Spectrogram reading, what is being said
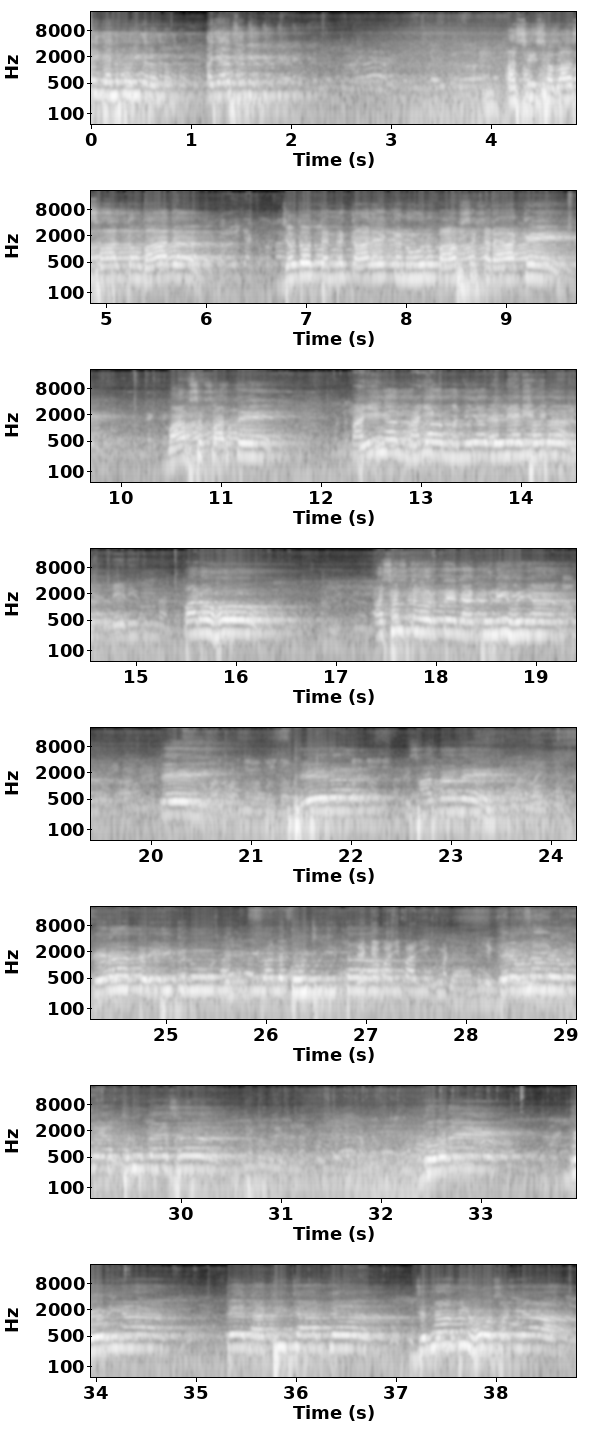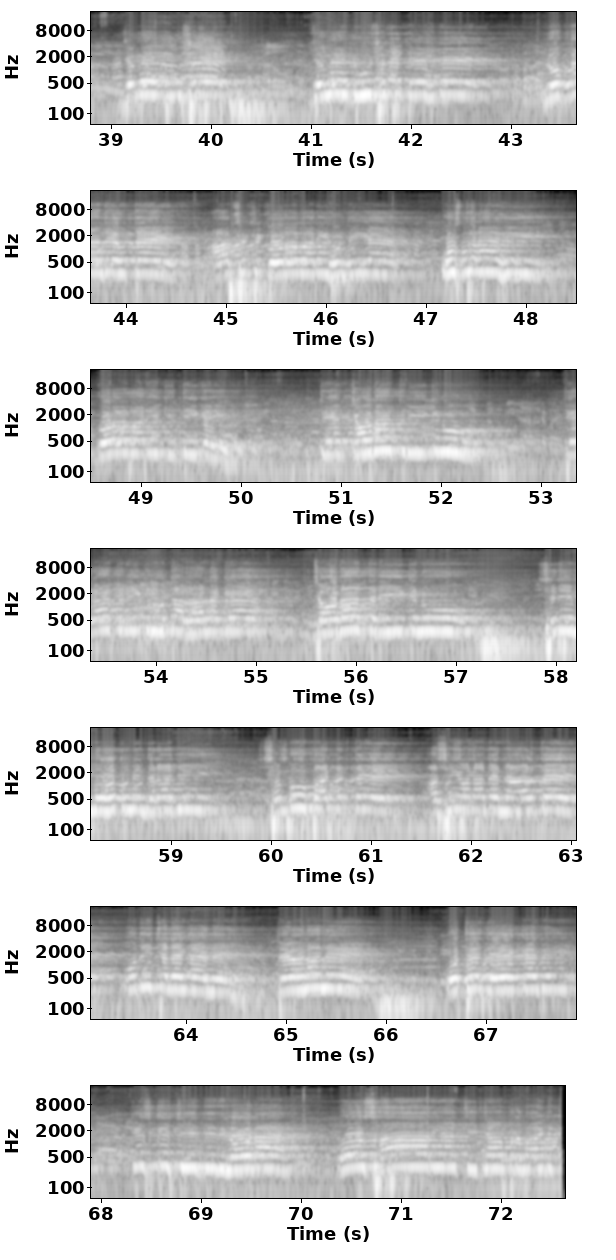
ਆਪਣੀ ਗੱਲ ਪੂਰੀ ਕਰਨ ਦਿਓ ਅਜੈਬ ਸਿੰਘ ਅਸੀਂ ਸਵਾ ਸਾਲ ਤੋਂ ਬਾਅਦ ਜਦੋਂ ਤਿੰਨ ਕਾਲੇ ਕਾਨੂੰਨ ਵਾਪਸ ਕਰਾ ਕੇ ਵਾਪਸ ਪਰਤੇ ਜਿਹੜੀਆਂ ਮੰਗਾਂ ਮੰਨੀਆਂ ਗਈਆਂ ਸਨ। ਪਰ ਉਹ ਅਸਲ ਤੌਰ ਤੇ ਲਾਗੂ ਨਹੀਂ ਹੋਈਆਂ ਤੇ ਫਿਰ ਕਿਸਾਨਾਂ ਨੇ 13 ਤਰੀਕ ਨੂੰ ਦਿੱਲੀ ਵੱਲ ਕੂਚ ਕੀਤਾ। ਇੱਕ ਭਾਜੀ ਭਾਜੀ ਇੱਕ ਮਿੰਟ ਤੇ ਉਹਨਾਂ ਦੇ ਉੱਤੇ ਅਥਰੂ ਗੈਸ ਗੋਲੇ ਗੋਲੀਆਂ ਤੇ ਲਾਠੀ ਚਾਰਜ ਜਿੰਨਾ ਵੀ ਹੋ ਸਕਿਆ ਜਿਵੇਂ ਦੂਸਰੇ ਜਿਵੇਂ ਦੂਸਰੇ ਦੇਸ਼ ਦੇ ਲੋਕਾਂ ਦੇ ਉੱਤੇ ਆਪਸ ਵਿੱਚ ਗੋਲਾਬਾਰੀ ਹੁੰਦੀ ਹੈ ਉਸ ਤਰ੍ਹਾਂ ਹੀ ਗੋਲਾਬਾਰੀ ਕੀਤੀ ਗਈ। ਤੇ 14 ਤਰੀਕ ਨੂੰ 13 ਤਰੀਕ ਨੂੰ ਧਰਨਾ ਲੱਗਿਆ 14 ਤਰੀਕ ਨੂੰ ਸ੍ਰੀ ਮੋਹਤ ਮਹਿੰਦਰਾ ਜੀ ਸ਼ੰਭੂ ਬਾਰਡਰ ਤੇ ਅਸੀਂ ਉਹਨਾਂ ਦੇ ਨਾਲ ਤੇ ਉਹਦੀ ਚਲੇ ਗਏ ਨੇ ਤੇ ਉਹਨਾਂ ਨੇ ਉੱਥੇ ਦੇਖ ਕੇ ਵੀ ਕਿਸ ਕਿਸ ਚੀਜ਼ ਦੀ ਲੋੜ ਹੈ, ਉਹ ਸਾਰੀਆਂ ਚੀਜ਼ਾਂ ਪ੍ਰੋਵਾਈਡ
